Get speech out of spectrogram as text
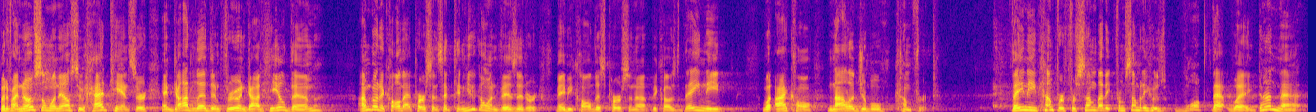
But if I know someone else who had cancer and God led them through and God healed them, I'm going to call that person and said, "Can you go and visit or maybe call this person up because they need what I call knowledgeable comfort. They need comfort for somebody, from somebody who's walked that way, done that.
